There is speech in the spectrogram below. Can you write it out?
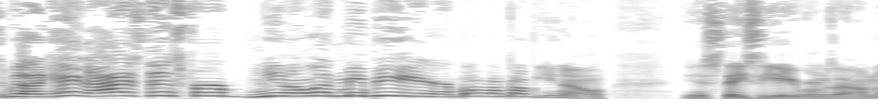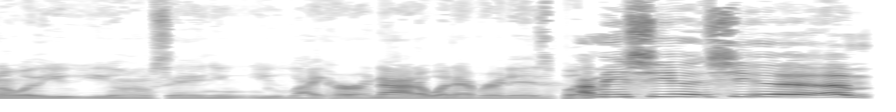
to be like, "Hey guys, thanks for you know letting me be here." Blah blah blah. You know, you know, Stacey Abrams. I don't know whether you you know what I'm saying you you like her or not or whatever it is, but I mean, she a, she a, a,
